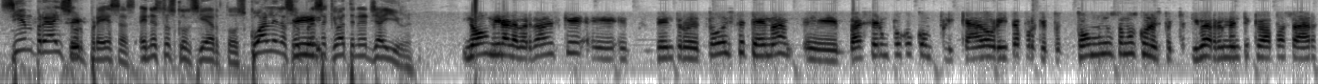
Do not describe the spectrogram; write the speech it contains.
Siempre hay sorpresas en estos conciertos. ¿Cuál es la sorpresa que va a tener Jair? No, mira, la verdad es que eh, dentro de todo este tema eh, va a ser un poco complicado ahorita porque pues, todo el mundo estamos con la expectativa de realmente qué va a pasar.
